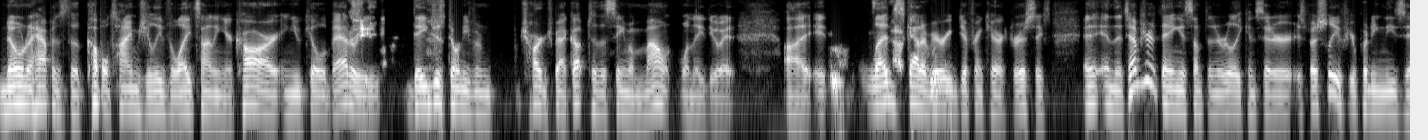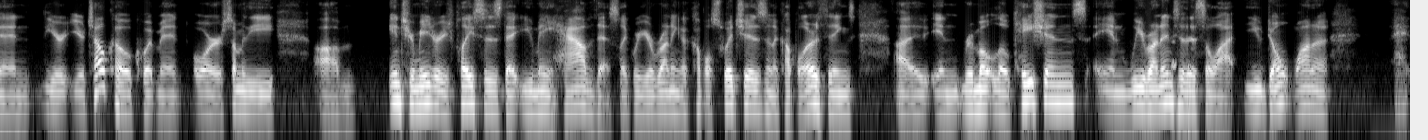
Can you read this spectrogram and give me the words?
known what happens the couple times you leave the lights on in your car and you kill a battery, they just don't even charge back up to the same amount when they do it. Uh, it lead's got a very different characteristics, and, and, the temperature thing is something to really consider, especially if you're putting these in your your telco equipment or some of the um, intermediary places that you may have this, like where you're running a couple switches and a couple other things uh, in remote locations, and we run into this a lot. You don't want to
